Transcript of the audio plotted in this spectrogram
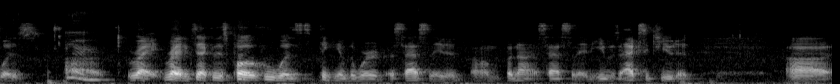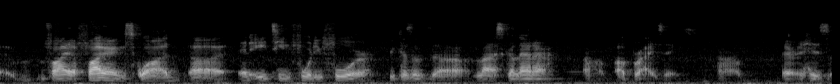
was uh, right, right, exactly. This poet who was thinking of the word assassinated, um, but not assassinated. He was executed uh, via firing squad uh, in 1844 because of the La Escalera um, uprisings, um, his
